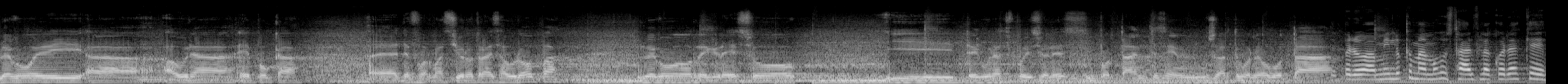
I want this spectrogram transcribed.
Luego voy a, una época eh, de formación otra vez a Europa, luego regreso tengo unas exposiciones importantes en el Museo de Arte de Bogotá. Pero a mí lo que más me gustaba del flaco era que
